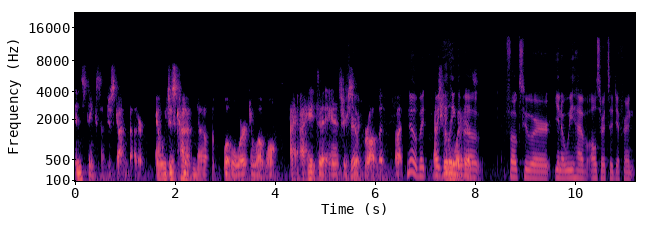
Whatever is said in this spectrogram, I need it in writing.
instincts have just gotten better, and we just kind of know what will work and what won't. I, I hate to answer sure. so broadly, but no, but, that's but you really think what about folks who are, you know, we have all sorts of different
